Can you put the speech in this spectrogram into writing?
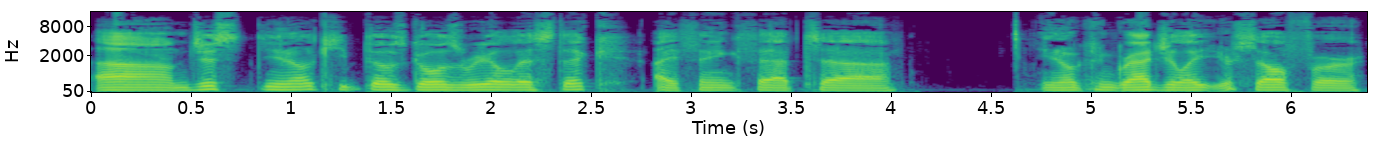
um, just you know, keep those goals realistic. I think that uh, you know, congratulate yourself for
